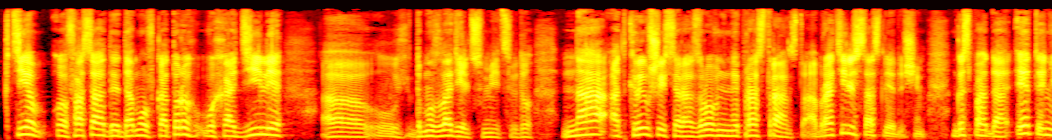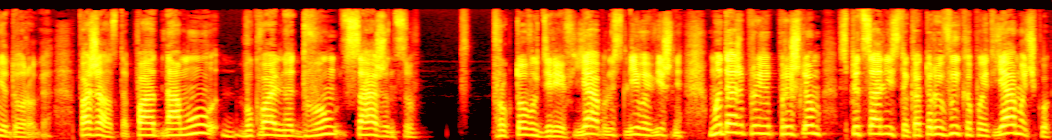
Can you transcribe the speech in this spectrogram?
к тем э, фасады домов, которых выходили э, домовладельцев имеется в виду, на открывшееся разровненное пространство. Обратились со следующим. Господа, это недорого. Пожалуйста, по одному, буквально двум саженцев фруктовых деревьев, яблонь, слива, вишня. Мы даже при, пришлем специалиста, который выкопает ямочку,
